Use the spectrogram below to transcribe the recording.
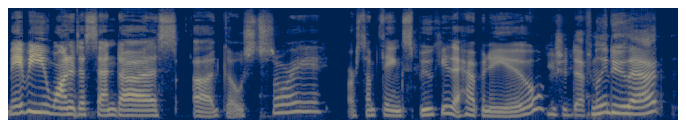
Maybe you wanted to send us a ghost story or something spooky that happened to you. You should definitely do that. You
